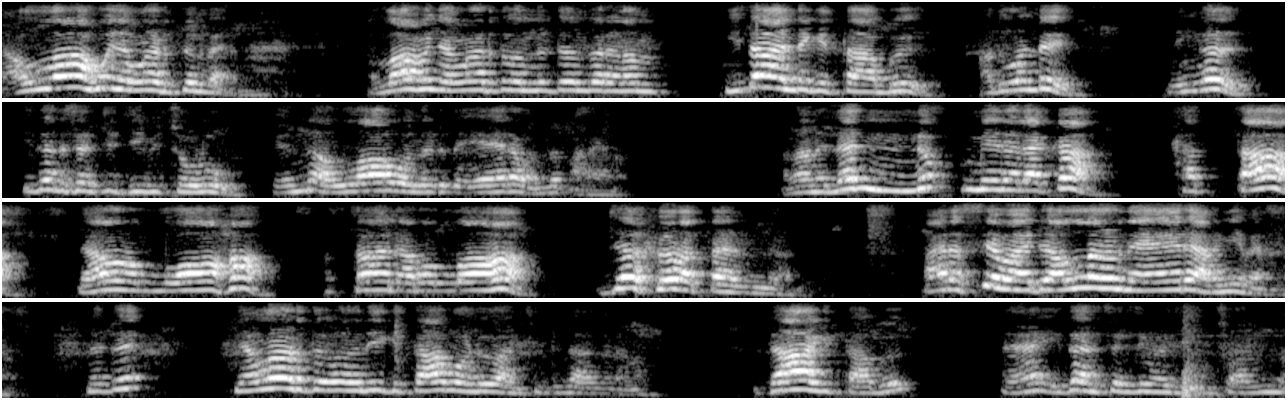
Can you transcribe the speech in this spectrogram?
അള്ളാഹു ഞങ്ങളുടെ അടുത്ത് വരണം. അള്ളാഹു ഞങ്ങളുടെ അടുത്ത് വന്നിട്ട് എന്ത് പറയണം ഇതാ എന്റെ കിതാബ്. അതുകൊണ്ട് നിങ്ങൾ ഇതനുസരിച്ച് ജീവിച്ചോളൂ എന്ന് അള്ളാഹു വന്നിട്ട് നേരെ വന്ന് പറയണം അതാണ്. പരസ്യമായിട്ട് അള്ളാഹ് നേരെ ഇറങ്ങി വരണം എന്നിട്ട് ഞങ്ങളുടെ അടുത്ത് വന്നിട്ട് ഈ കിതാബ് കൊണ്ട് കാണിച്ചിട്ട് ഇതാ ഇതാ കിതാബ് ഏഹ് ഇതനുസരിച്ച് നിങ്ങൾ ജീവിച്ചാൽ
